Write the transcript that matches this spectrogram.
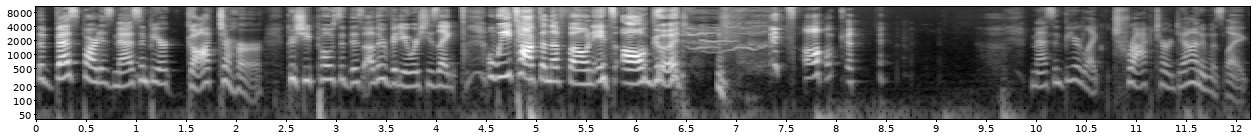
the best part is Madison Beer got to her because she posted this other video where she's like, "We talked on the phone. It's all good. it's all good." Madison Beer like tracked her down and was like,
